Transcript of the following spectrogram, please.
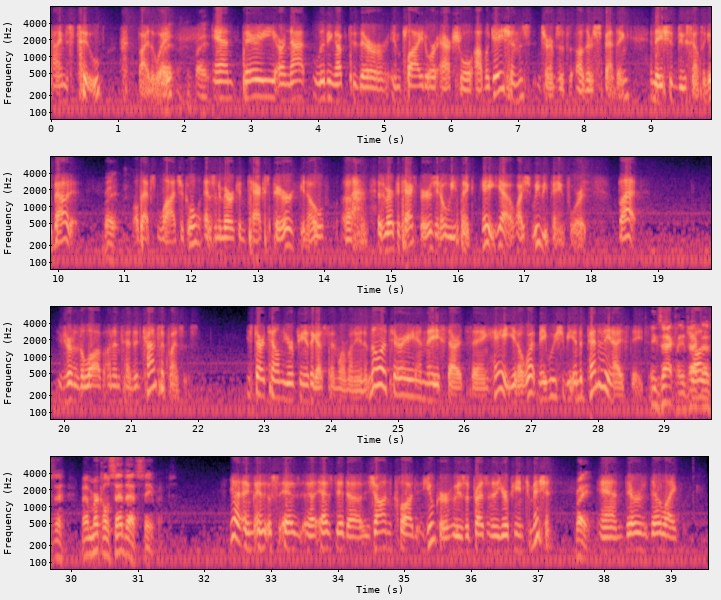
times two, by the way. Right, right. And they are not living up to their implied or actual obligations in terms of their spending, and they should do something about it. Right. Well, that's logical. As an American taxpayer, you know, uh, as American taxpayers, you know, we think, hey, yeah, why should we be paying for it? But you've heard of the law of unintended consequences. You start telling the Europeans they got to spend more money in the military, and they start saying, hey, you know what? Maybe we should be independent of the United States. Exactly. In fact, that's a, Merkel said that statement. Yeah, and, and as, as, uh, as did uh, Jean-Claude Juncker, who is the president of the European Commission. Right. and they're they're like,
